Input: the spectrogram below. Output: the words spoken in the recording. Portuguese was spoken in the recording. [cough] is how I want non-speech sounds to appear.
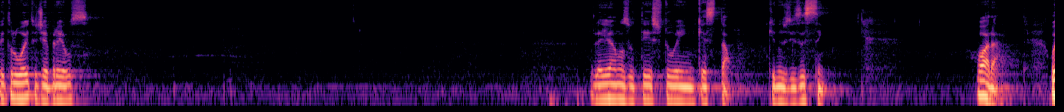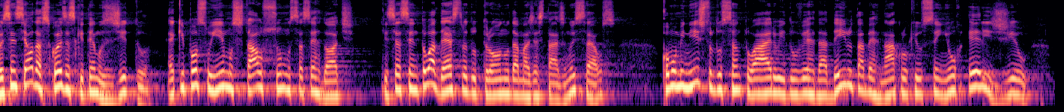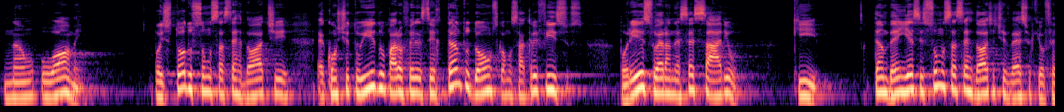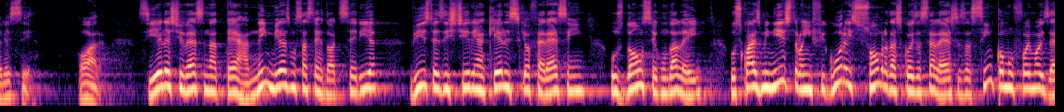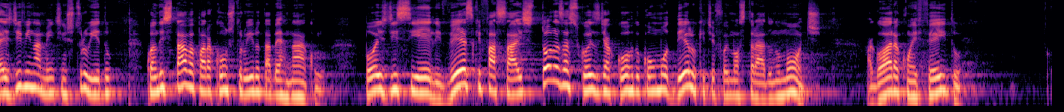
capítulo 8 de Hebreus. Leiamos o texto em questão, que nos diz assim: Ora, o essencial das coisas que temos dito é que possuímos tal sumo sacerdote, que se assentou à destra do trono da majestade nos céus, como ministro do santuário e do verdadeiro tabernáculo que o Senhor erigiu, não o homem. Pois todo sumo sacerdote é constituído para oferecer tanto dons como sacrifícios. Por isso era necessário que também esse sumo sacerdote tivesse o que oferecer. Ora, se ele estivesse na terra, nem mesmo sacerdote seria, visto existirem aqueles que oferecem os dons segundo a lei, os quais ministram em figura e sombra das coisas celestes, assim como foi Moisés divinamente instruído quando estava para construir o tabernáculo Pois disse ele: Vês que façais todas as coisas de acordo com o modelo que te foi mostrado no monte. Agora, com efeito,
